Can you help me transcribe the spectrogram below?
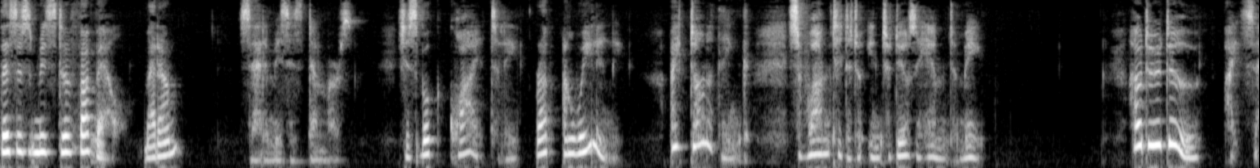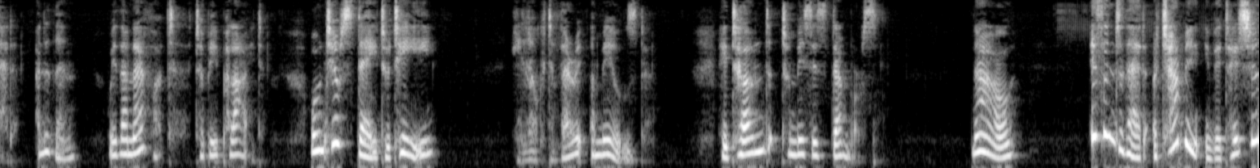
This is Mr. Favell, madam, said Mrs. Danvers. She spoke quietly, rather unwillingly. I don't think she wanted to introduce him to me. How do you do? I said, and then, with an effort to be polite, won't you stay to tea? He looked very amused. He turned to Mrs. Danvers. Now, isn't that a charming invitation?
